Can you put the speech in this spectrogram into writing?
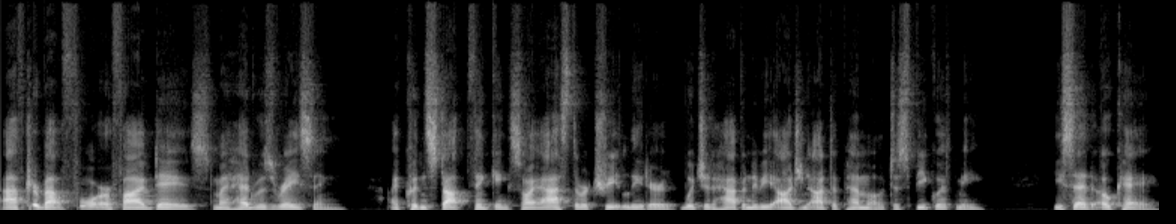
After about four or five days, my head was racing. I couldn't stop thinking, so I asked the retreat leader, which had happened to be Ajahn Atapemo, to speak with me. He said, okay.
